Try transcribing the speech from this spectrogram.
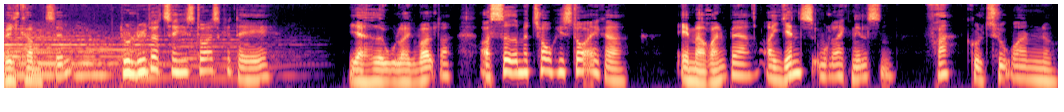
Velkommen til. Du lytter til Historiske Dage. Jeg hedder Ulrik Volter og sidder med to historikere, Emma Rønberg og Jens Ulrik Nielsen fra Kulturen Nu.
